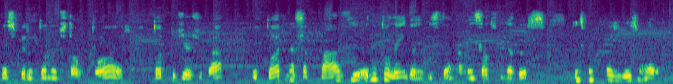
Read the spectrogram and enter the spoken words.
tá se perguntando onde está o Thor. O Thor podia ajudar. O Thor nessa fase, eu não tô lendo a revista A Mensal dos Vingadores, principalmente por causa de Jason Aaron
